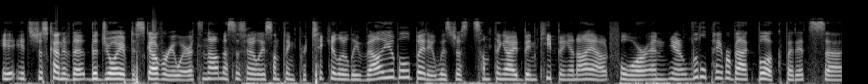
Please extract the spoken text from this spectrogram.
it's just kind of the, the joy of discovery where it's not necessarily something particularly valuable but it was just something i'd been keeping an eye out for and you know little paperback book but it's uh,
